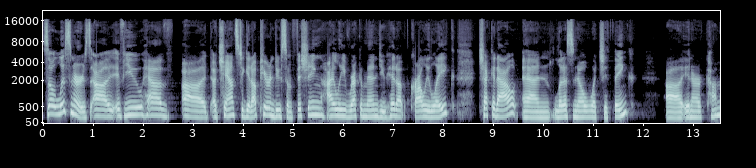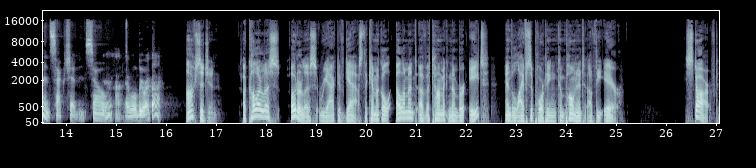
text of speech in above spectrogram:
So, listeners, uh, if you have uh, a chance to get up here and do some fishing, highly recommend you hit up Crowley Lake, check it out, and let us know what you think uh, in our comment section. So, yeah, and we'll be right back. Oxygen, a colorless, odorless reactive gas, the chemical element of atomic number eight and the life supporting component of the air. Starved,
